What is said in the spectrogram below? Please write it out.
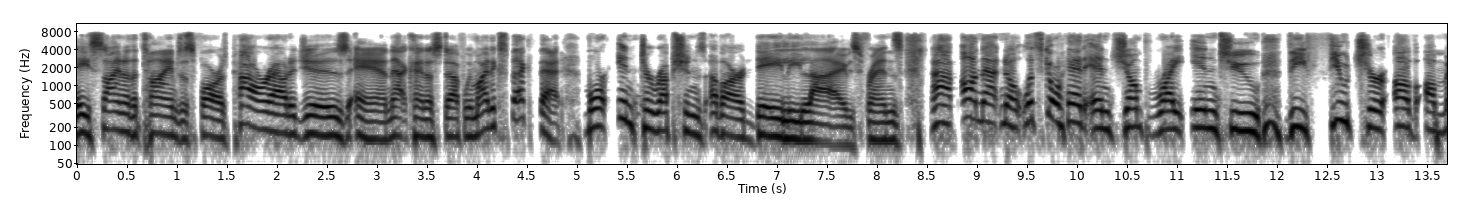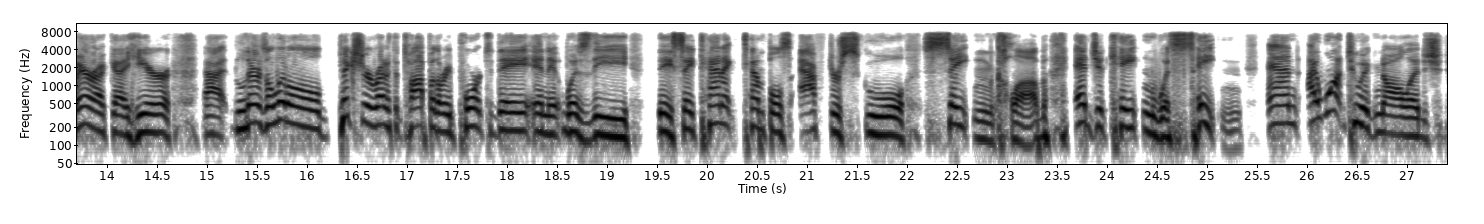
a sign of the times as far as power outages and that kind of stuff. We might expect that more interruptions of our daily lives, friends. Uh, on that note, let's go ahead and jump right into the future of America here. Uh, there's a little picture right at the top of the report today, and it was the the Satanic Temple's after school Satan Club, educating with Satan. And I want to acknowledge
